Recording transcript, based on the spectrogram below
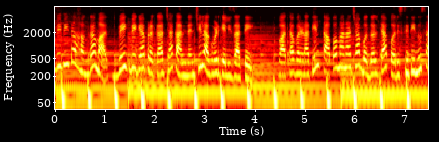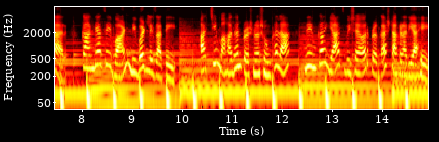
विविध हंगामात वेगवेगळ्या प्रकारच्या कांद्यांची लागवड केली जाते. वातावरणातील तापमानाच्या बदलत्या परिस्थितीनुसार कांद्याचे वाण निवडले जाते. आजची महाधन प्रश्न शृंखला नेमकं याच विषयावर प्रकाश टाकणारी आहे.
